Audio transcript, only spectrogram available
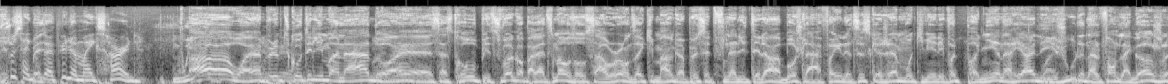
je trouve que ça goûte Ben- un peu le Mike's Hard. Oui. Ah ouais, un peu le petit côté limonade, ouais, euh, ça se trouve. Puis tu vois, comparativement aux autres sour, on dirait qu'il manque un peu cette finalité-là en bouche là, à la fin. Tu sais ce que j'aime, moi, qui vient des fois de pogner en arrière des joues, là, dans le fond de la gorge. là.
